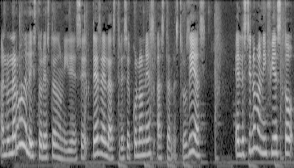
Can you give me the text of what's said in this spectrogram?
a lo largo de la historia estadounidense, desde las 13 colonias hasta nuestros días. El destino manifiesto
